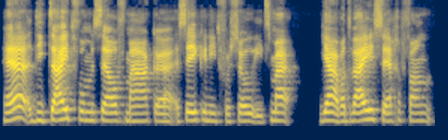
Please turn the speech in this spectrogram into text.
hè, die tijd voor mezelf maken, zeker niet voor zoiets. Maar ja, wat wij zeggen van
